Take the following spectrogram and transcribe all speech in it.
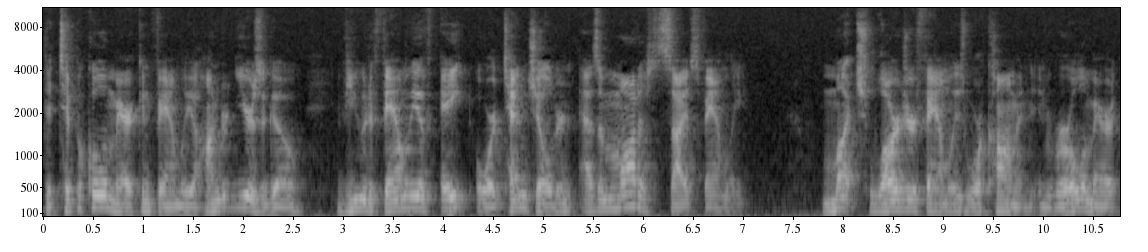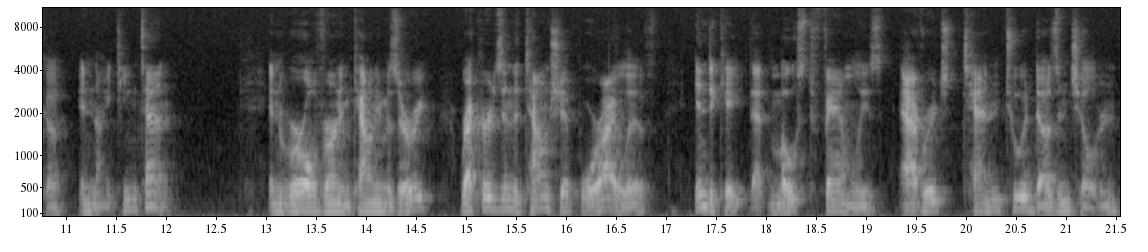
The typical American family a hundred years ago viewed a family of eight or ten children as a modest sized family. Much larger families were common in rural America in 1910. In rural Vernon County, Missouri, records in the township where I live indicate that most families averaged 10 to a dozen children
